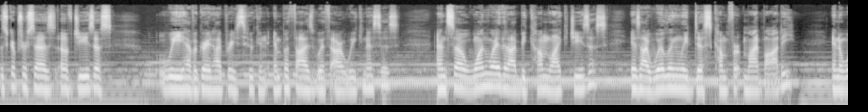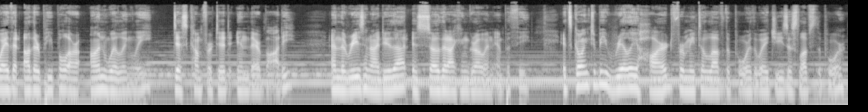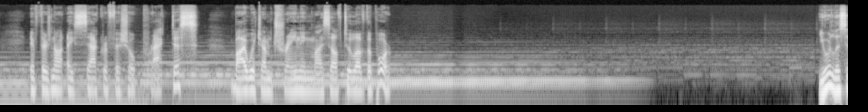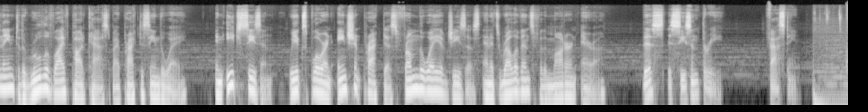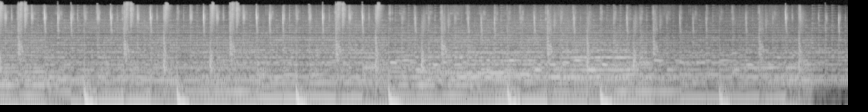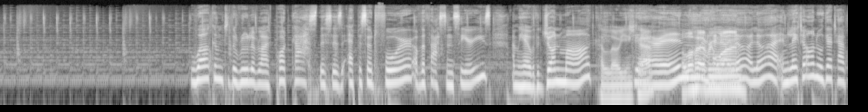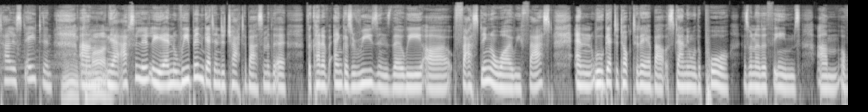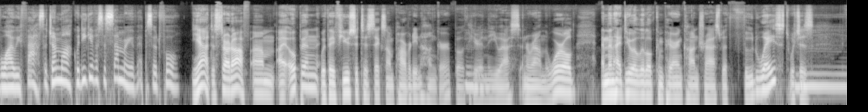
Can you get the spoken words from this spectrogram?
The scripture says of Jesus, we have a great high priest who can empathize with our weaknesses. And so, one way that I become like Jesus is I willingly discomfort my body in a way that other people are unwillingly discomforted in their body. And the reason I do that is so that I can grow in empathy. It's going to be really hard for me to love the poor the way Jesus loves the poor if there's not a sacrificial practice by which I'm training myself to love the poor. You're listening to the Rule of Life podcast by Practicing the Way. In each season, we explore an ancient practice from the way of Jesus and its relevance for the modern era. This is season three fasting. Welcome to the Rule of Life podcast. This is episode four of the Fasting series. I'm here with John Mark. Hello, Yinka. Jarin. Aloha, everyone. Hello, aloha. And later on, we'll get to have Tyler Staton. Mm, come on. Yeah, absolutely. And we've been getting to chat about some of the, the kind of anchors, reasons that we are fasting or why we fast. And we'll get to talk today about standing with the poor as one of the themes um, of why we fast. So, John Mark, would you give us a summary of episode four? Yeah, to start off, um, I open with a few statistics on poverty and hunger, both here in the US and around the world. And then I do a little compare and contrast with food waste, which is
